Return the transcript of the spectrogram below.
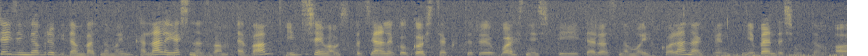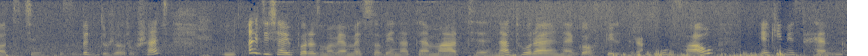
Cześć, dzień dobry, witam Was na moim kanale. Ja się nazywam Ewa i dzisiaj mam specjalnego gościa, który właśnie śpi teraz na moich kolanach, więc nie będę się w tym odcinku zbyt dużo ruszać. A dzisiaj porozmawiamy sobie na temat naturalnego filtra UV, jakim jest henna.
